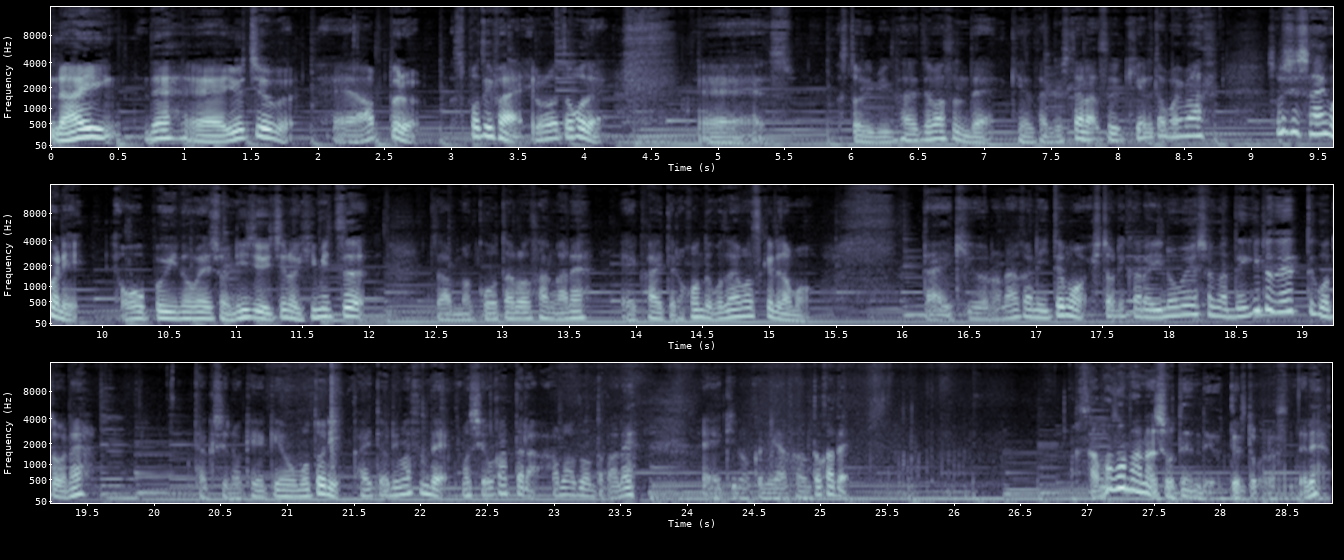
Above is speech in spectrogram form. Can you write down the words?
LINE、ね、えー、YouTube、えー、Apple、Spotify、いろんなところで、えー、ストリーミングされてますんで、検索したらすぐ聞けると思います。そして最後に、オープンイノベーション21の秘密、ザンマ幸太郎さんがね、え、書いてる本でございますけれども、大企業の中にいても一人からイノベーションができるぜってことをね、私の経験をもとに書いておりますんで、もしよかったら Amazon とかね、えー、紀ノ国屋さんとかで、様々な書店で売ってると思いますんでね、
